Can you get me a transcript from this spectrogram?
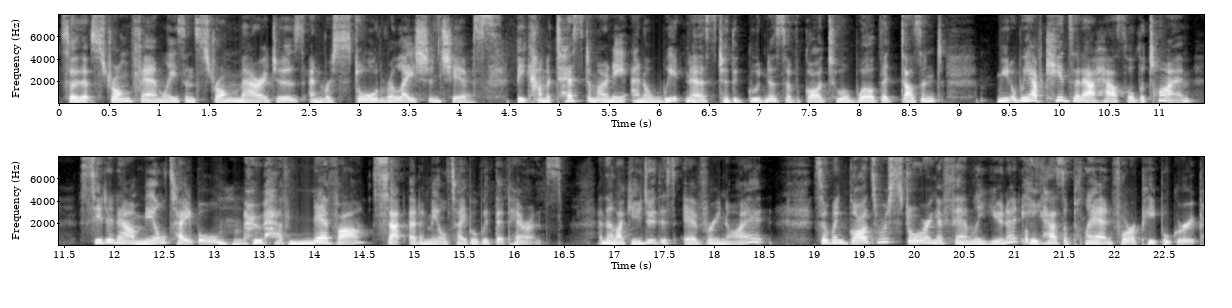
So that strong families and strong marriages and restored relationships yes. become a testimony and a witness to the goodness of God to a world that doesn't you know we have kids at our house all the time sit at our meal table mm-hmm. who have never sat at a meal table with their parents. And they're like, You do this every night. So when God's restoring a family unit, He has a plan for a people group.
